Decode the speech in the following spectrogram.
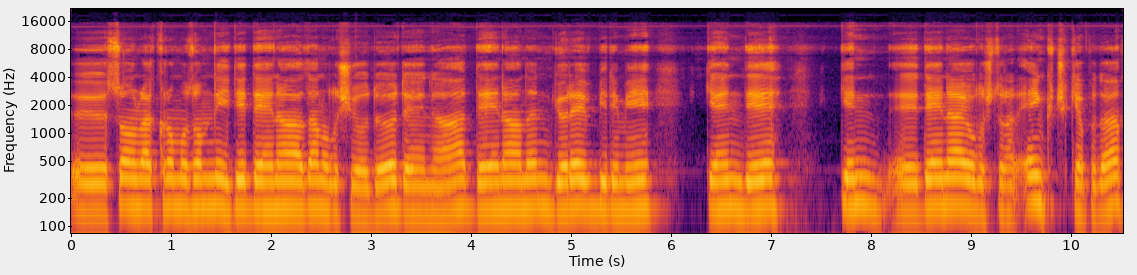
Ee, sonra kromozom neydi? DNA'dan oluşuyordu. DNA. DNA'nın görev birimi gendi. Gen, e, DNA'yı oluşturan en küçük yapıda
